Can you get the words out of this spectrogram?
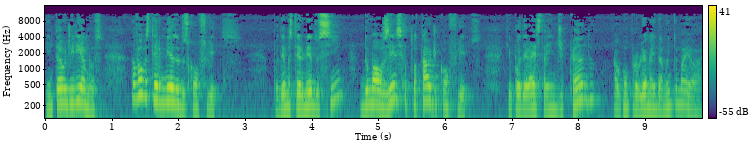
Então, diríamos, não vamos ter medo dos conflitos. Podemos ter medo, sim, de uma ausência total de conflitos, que poderá estar indicando algum problema ainda muito maior.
